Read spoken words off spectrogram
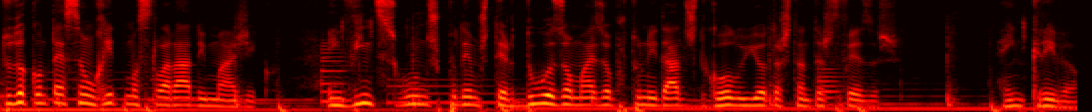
Tudo acontece a um ritmo acelerado e mágico. Em 20 segundos podemos ter duas ou mais oportunidades de golo e outras tantas defesas. É incrível.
